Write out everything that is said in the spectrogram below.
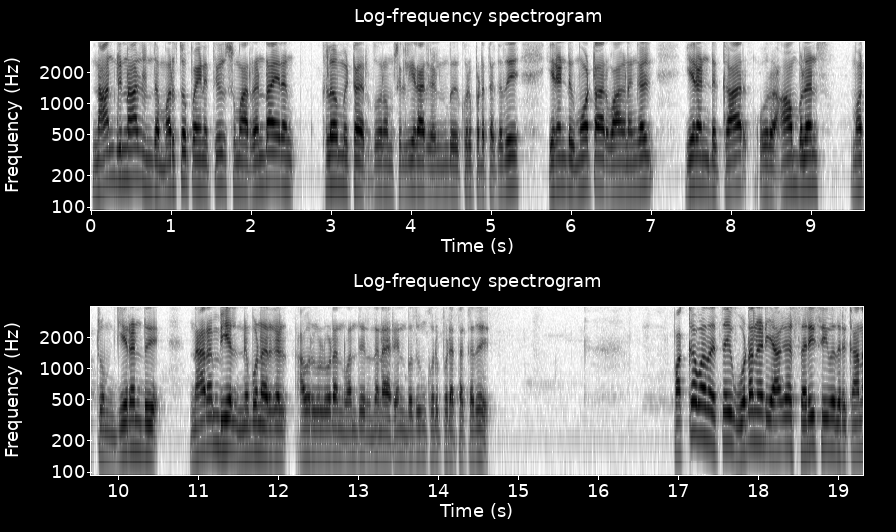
நான்கு நாள் இந்த மருத்துவ பயணத்தில் சுமார் ரெண்டாயிரம் கிலோமீட்டர் தூரம் செல்கிறார்கள் என்பது குறிப்பிடத்தக்கது. இரண்டு மோட்டார் வாகனங்கள் இரண்டு கார் ஒரு ஆம்புலன்ஸ் மற்றும் இரண்டு நரம்பியல் நிபுணர்கள் அவர்களுடன் வந்திருந்தனர் என்பதும் குறிப்பிடத்தக்கது. பக்கவாதத்தை உடனடியாக சரி செய்வதற்கான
